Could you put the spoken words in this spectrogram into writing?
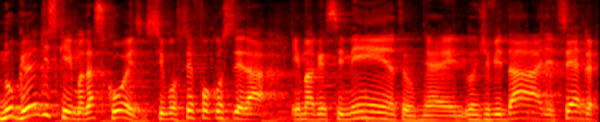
no grande esquema das coisas, se você for considerar emagrecimento, é, longevidade, etc.,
